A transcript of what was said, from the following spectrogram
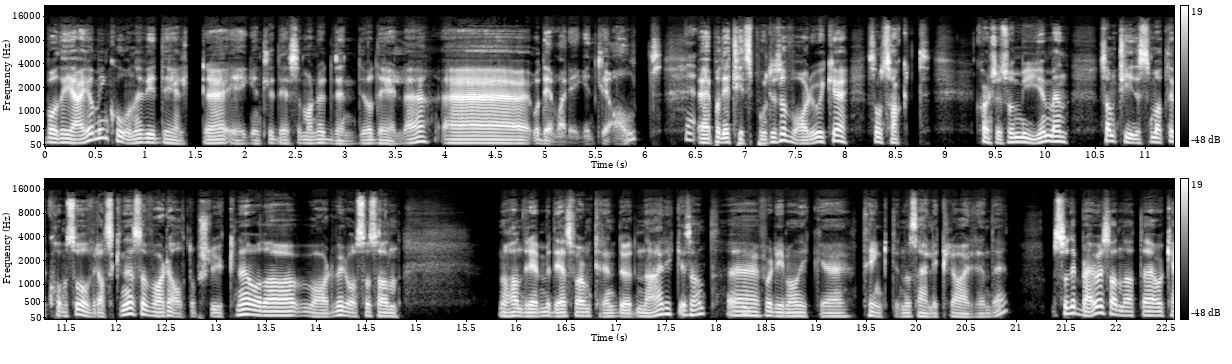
både jeg og min kone, vi delte egentlig det som var nødvendig å dele, eh, og det var egentlig alt. Ja. Eh, på det tidspunktet så var det jo ikke, som sagt, kanskje så mye, men samtidig som at det kom så overraskende, så var det altoppslukende, og da var det vel også sånn når han drev med det, så var det omtrent døden nær, ikke sant? Eh, fordi man ikke tenkte noe særlig klarere enn det. Så det blei jo sånn at eh, ok,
